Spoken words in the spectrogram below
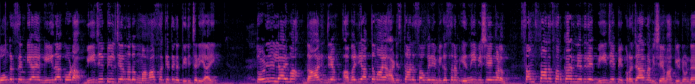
കോൺഗ്രസ് എം പിയായ ഗീതാ കോട ബി ജെ പിയിൽ ചേർന്നതും മഹാസഖ്യത്തിന് തിരിച്ചടിയായി. തൊഴിലില്ലായ്മ ദാരിദ്ര്യം അപര്യാപ്തമായ അടിസ്ഥാന സൗകര്യ വികസനം എന്നീ വിഷയങ്ങളും സംസ്ഥാന സർക്കാരിനെതിരെ ബി ജെ പി പ്രചാരണ വിഷയമാക്കിയിട്ടുണ്ട്.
